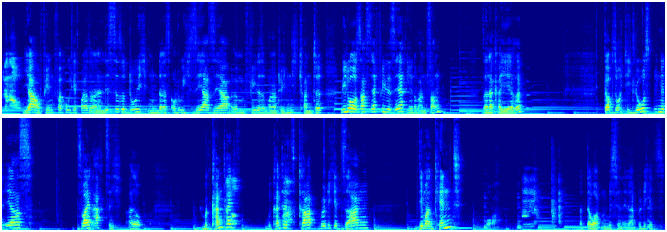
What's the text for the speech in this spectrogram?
Genau. Ja, auf jeden Fall gucke ich jetzt bei so einer Liste so durch und da ist auch wirklich sehr, sehr ähm, vieles, was man natürlich nicht kannte. Wie du auch sagst, sehr viele Serien am Anfang seiner Karriere. Ich glaube, so richtig los ging es erst 82. Also Bekanntheit, Bekanntheitsgrad würde ich jetzt sagen, den man kennt. Boah, Mhm. das dauert ein bisschen. ey, Da würde ich jetzt.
